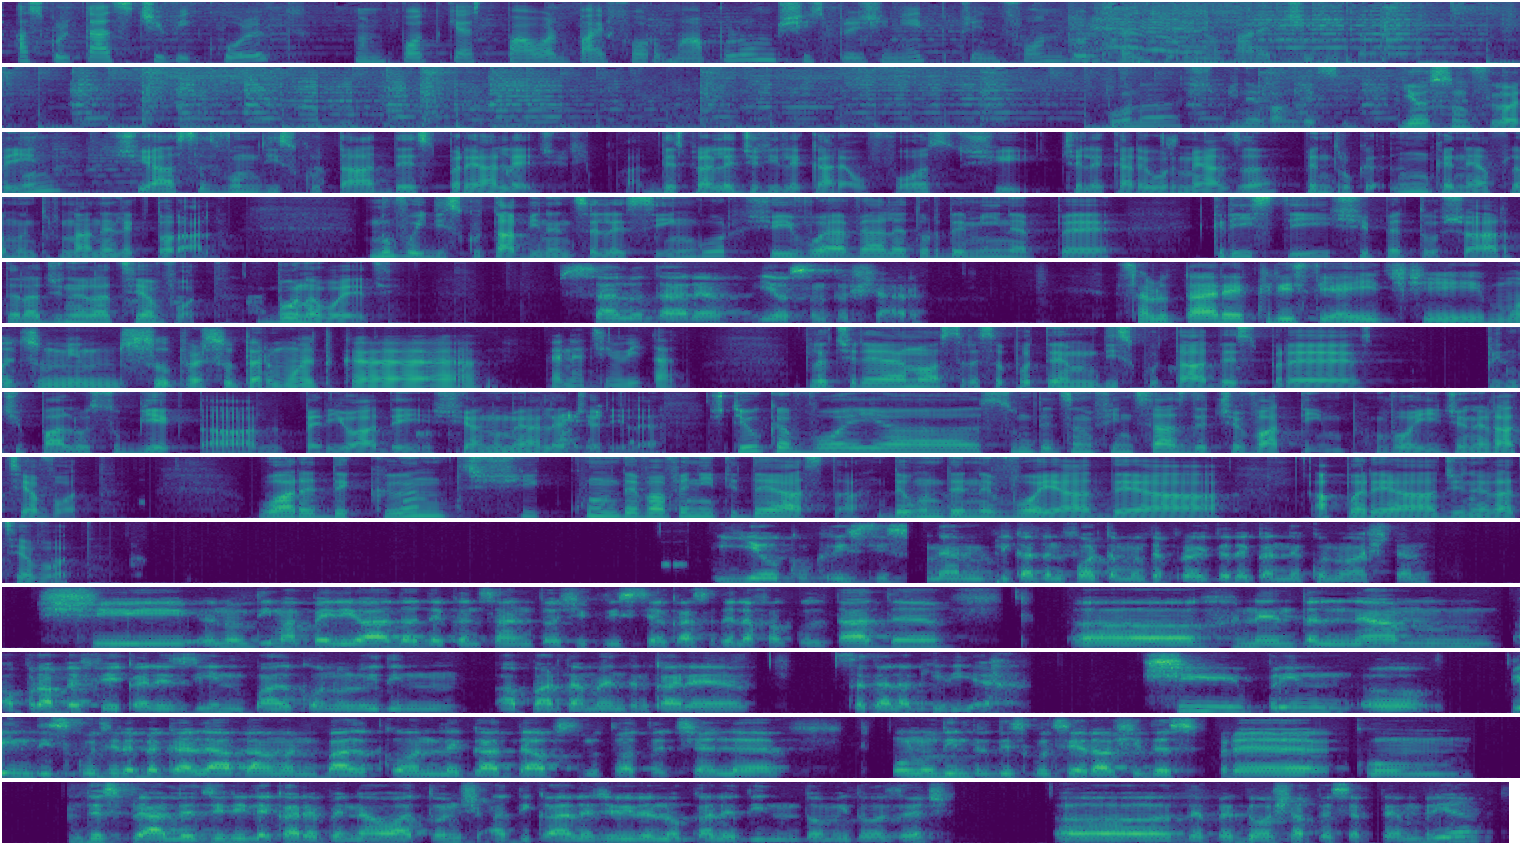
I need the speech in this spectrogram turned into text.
Ascultați Civicult, un podcast powered by Forum Apulum și sprijinit prin Fondul pentru Inovare Civică. Bună și bine v-am găsit! Eu sunt Florin și astăzi vom discuta despre alegeri. Despre alegerile care au fost și cele care urmează, pentru că încă ne aflăm într-un an electoral. Nu voi discuta, bineînțeles, singur și îi voi avea alături de mine pe Cristi și pe Tușar de la Generația Vot. Bună, băieți! Salutare, eu sunt Tușar. Salutare, Cristi aici și mulțumim super, super mult că ne-ați invitat. Plăcerea noastră să putem discuta despre principalul subiect al perioadei și anume alegerile. Știu că voi uh, sunteți înființați de ceva timp, voi generația vot. Oare de când și cum de va venit ideea asta? De unde nevoia de a apărea generația vot? Eu cu Cristi ne-am implicat în foarte multe proiecte de când ne cunoaștem și în ultima perioadă de când s-a întors și Cristi acasă de la facultate, uh, ne întâlneam aproape fiecare zi în balconul lui din apartament în care stătea la chirie. Și prin uh, prin discuțiile pe care le aveam în balcon legat de absolut toate cele. Unul dintre discuții erau și despre cum despre alegerile care veneau atunci, adică alegerile locale din 2020, uh, de pe 27 septembrie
